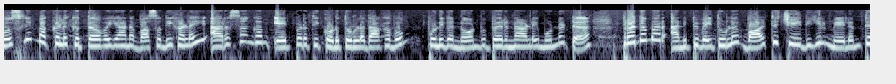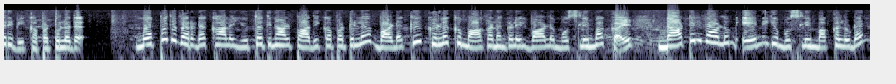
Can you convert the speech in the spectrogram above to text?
முஸ்லிம் மக்களுக்கு தேவையான வசதிகளை அரசாங்கம் ஏற்படுத்தி கொடுத்துள்ளதாகவும் புனித நோன்பு பெருநாளை முன்னிட்டு பிரதமர் அனுப்பி வைத்துள்ள வாழ்த்துச் செய்தியில் மேலும் தெரிவிக்கப்பட்டுள்ளது. முப்பது வருட கால யுத்தத்தினால் பாதிக்கப்பட்டுள்ள வடக்கு கிழக்கு மாகாணங்களில் வாழும் முஸ்லிம் மக்கள் நாட்டில் வாழும் ஏனைய முஸ்லிம் மக்களுடன்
